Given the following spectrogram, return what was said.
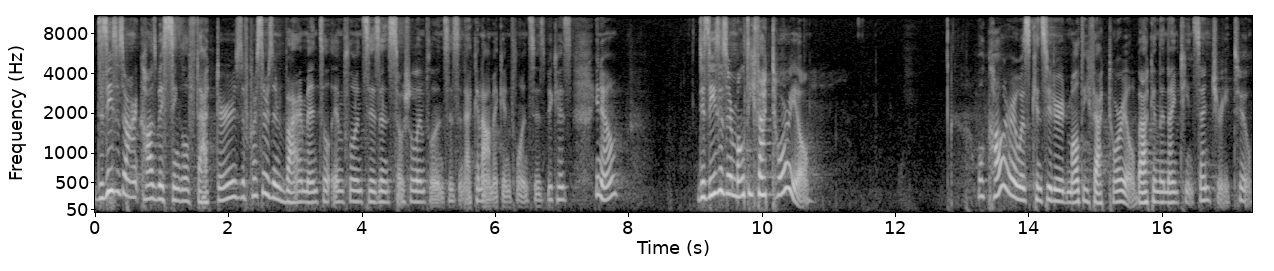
Diseases aren't caused by single factors. Of course, there's environmental influences and social influences and economic influences because, you know, diseases are multifactorial. Well, cholera was considered multifactorial back in the 19th century, too.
